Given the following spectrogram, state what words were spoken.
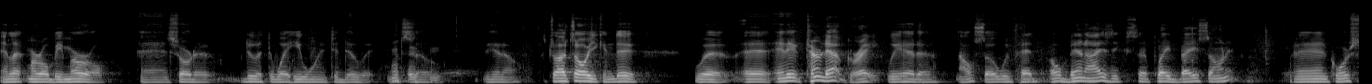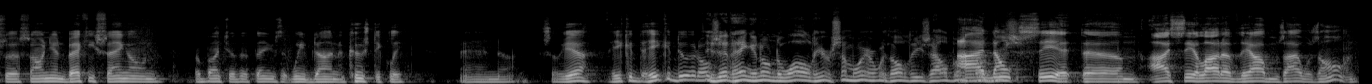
and let Merle be Merle and sort of do it the way he wanted to do it. And so, you know, so that's all you can do. Well, uh, and it turned out great. We had a, also we've had oh Ben Isaacs uh, played bass on it, and of course uh, Sonya and Becky sang on a bunch of the things that we've done acoustically, and uh, so yeah, he could he could do it all. Is it hanging on the wall here somewhere with all these albums? I don't see it. Um, I see a lot of the albums I was on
